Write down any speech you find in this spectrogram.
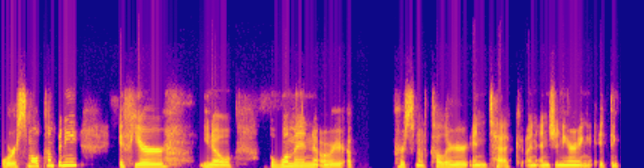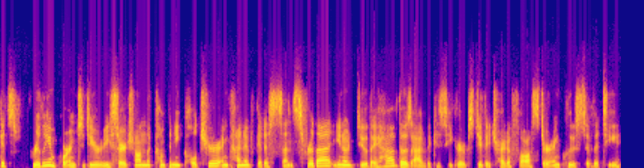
or a small company, if you're, you know, a woman or a person of color in tech and engineering, I think it's really important to do research on the company culture and kind of get a sense for that. You know, do they have those advocacy groups? Do they try to foster inclusivity?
